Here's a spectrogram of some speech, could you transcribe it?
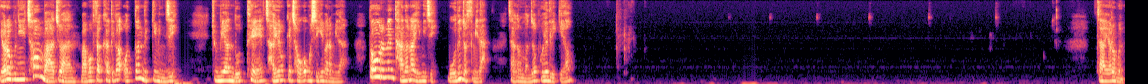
여러분이 처음 마주한 마법사 카드가 어떤 느낌인지 준비한 노트에 자유롭게 적어 보시기 바랍니다. 떠오르는 단어나 이미지, 뭐든 좋습니다. 자, 그럼 먼저 보여드릴게요. 자, 여러분.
